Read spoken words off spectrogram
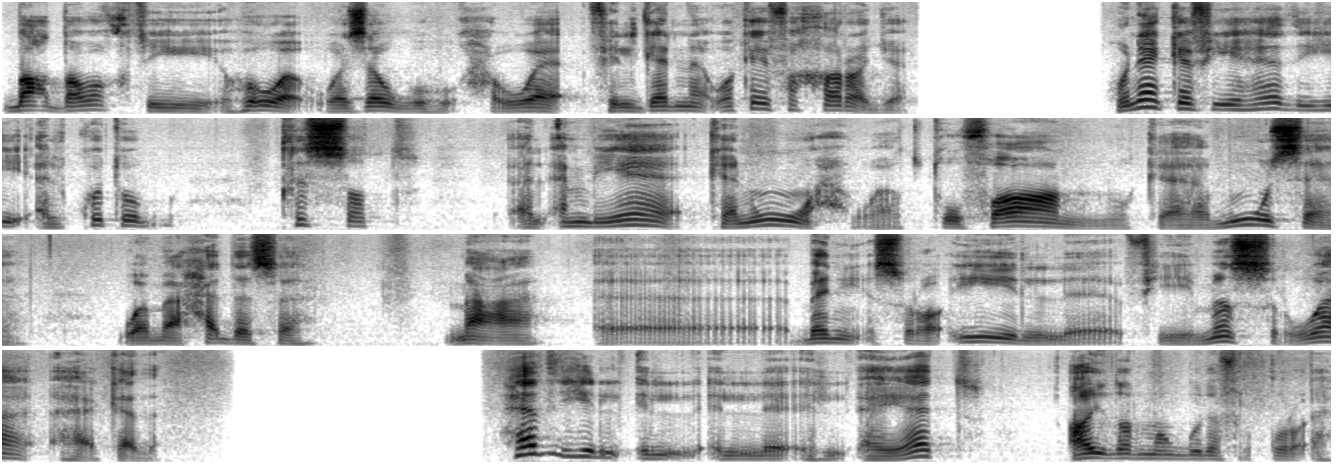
بعض وقته هو وزوجه حواء في الجنة وكيف خرج. هناك في هذه الكتب قصة الأنبياء كنوح والطوفان وكموسى وما حدث مع آه، بني إسرائيل في مصر وهكذا. هذه ال ال ال الآيات أيضا موجودة في القرآن.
